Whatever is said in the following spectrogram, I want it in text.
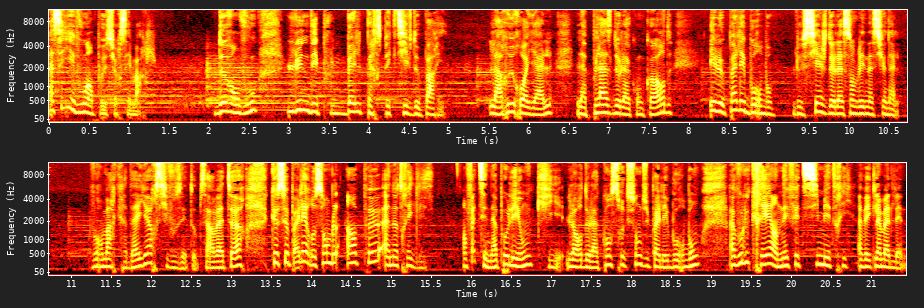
Asseyez-vous un peu sur ces marches. Devant vous, l'une des plus belles perspectives de Paris. La rue Royale, la place de la Concorde et le Palais Bourbon, le siège de l'Assemblée nationale. Vous remarquerez d'ailleurs, si vous êtes observateur, que ce palais ressemble un peu à notre église. En fait, c'est Napoléon qui, lors de la construction du Palais Bourbon, a voulu créer un effet de symétrie avec la Madeleine.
